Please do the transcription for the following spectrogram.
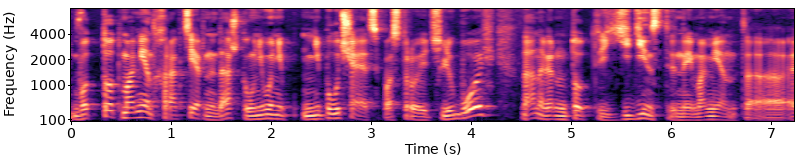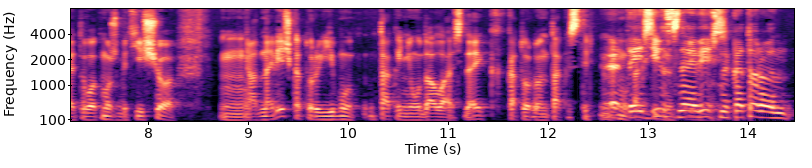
вот тот момент характерный, да, что у него не, не получается построить любовь, да, наверное, тот единственный момент, э, это вот, может быть, еще одна вещь, которая ему так и не удалась, да, и к которой он так и ну, Это так единственная вещь, на которую он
